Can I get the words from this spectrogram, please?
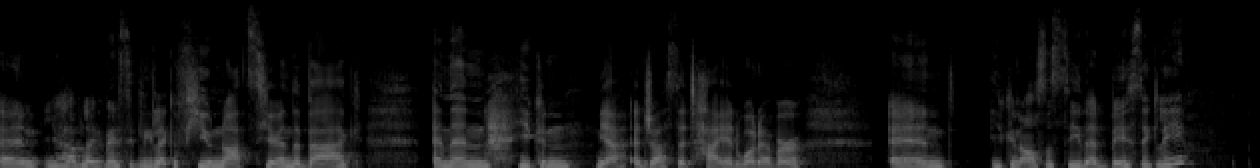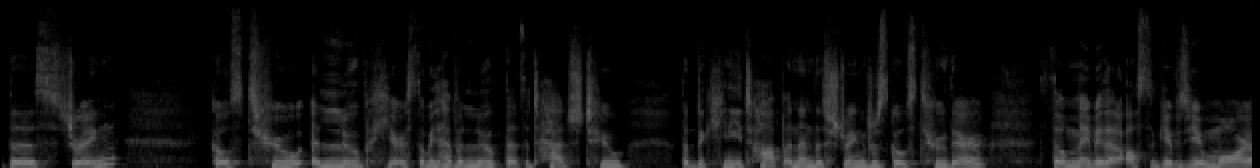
And you have like basically like a few knots here in the back. And then you can, yeah, adjust it, tie it, whatever. And you can also see that basically the string goes through a loop here. So we have a loop that's attached to the bikini top and then the string just goes through there. So maybe that also gives you more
